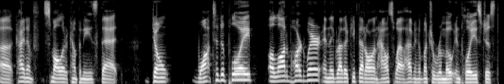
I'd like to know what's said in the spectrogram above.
uh, kind of smaller companies that don't want to deploy a lot of hardware and they'd rather keep that all in house while having a bunch of remote employees just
